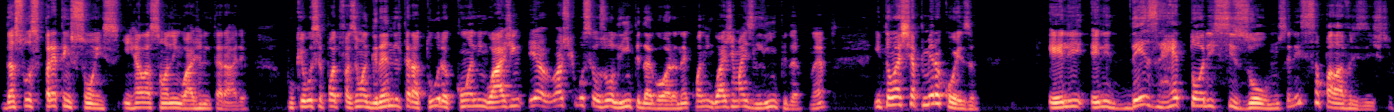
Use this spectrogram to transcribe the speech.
das suas pretensões em relação à linguagem literária. Porque você pode fazer uma grande literatura com a linguagem, eu acho que você usou límpida agora, né? Com a linguagem mais límpida, né? Então essa é a primeira coisa. Ele, ele desretoricizou, não sei nem se essa palavra existe.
